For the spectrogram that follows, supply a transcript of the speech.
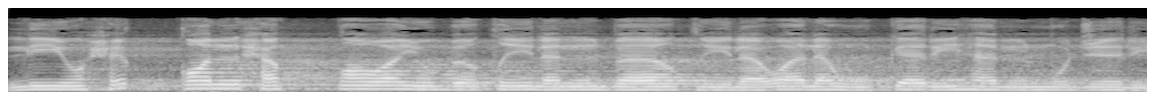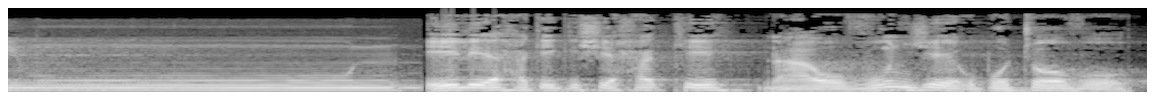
Liyuhiqqa alhaqqa wa yubtila albatila walau kariha almujrimun, ili ahakikishe haki na auvunje upotovu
